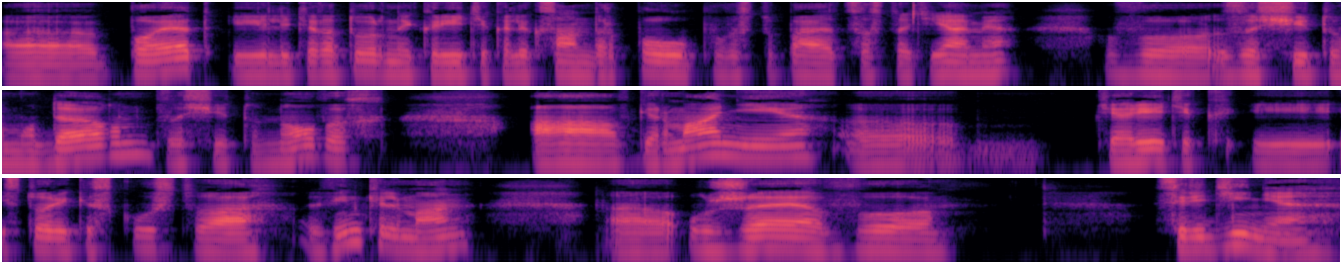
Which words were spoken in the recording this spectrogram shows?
Э, поэт и литературный критик Александр Поуп выступает со статьями в защиту модерн, в защиту новых, а в Германии э, теоретик и историк искусства Винкельман э, уже в середине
